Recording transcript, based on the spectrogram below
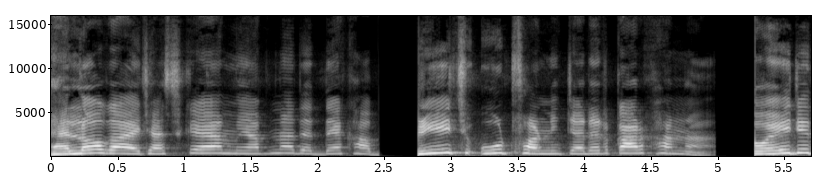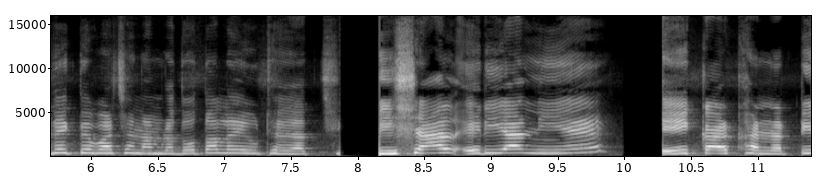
হ্যালো গাইস আজকে আমি আপনাদের দেখাবো রিচ উড ফার্নিচারের কারখানা। তো এই যে দেখতে পাচ্ছেন, আমরা দোতলায় উঠে যাচ্ছি। বিশাল এরিয়া নিয়ে এই কারখানাটি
